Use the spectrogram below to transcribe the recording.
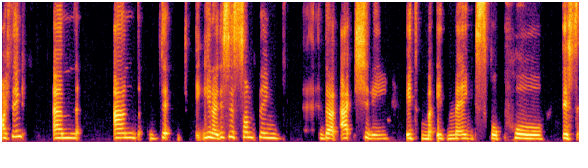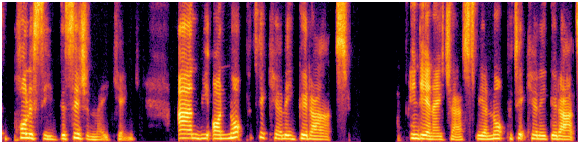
I think um, and the, you know this is something that actually it it makes for poor this policy decision making and we are not particularly good at in the nhs we are not particularly good at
